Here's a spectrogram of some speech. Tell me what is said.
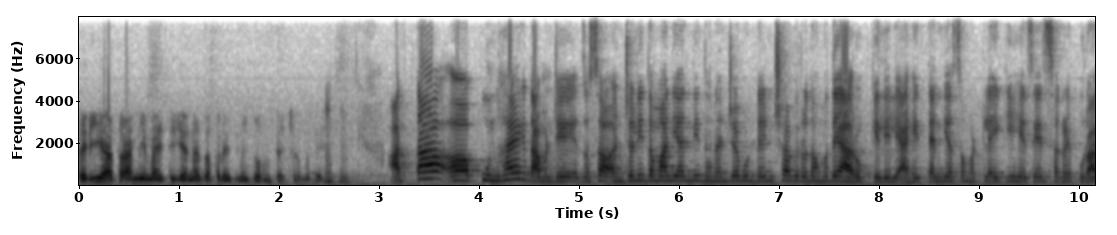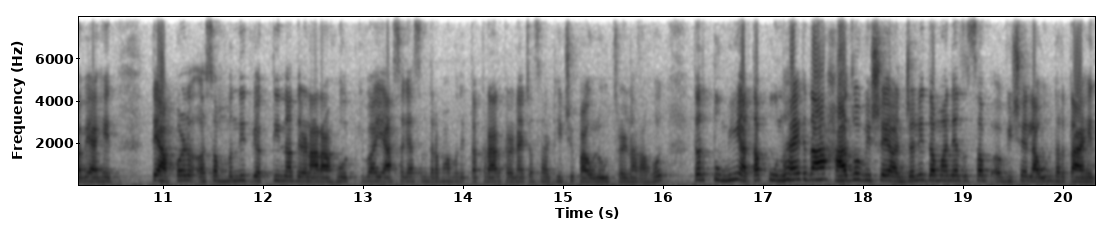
तरी आता आम्ही माहिती घेण्याचा प्रयत्न करू त्याच्यामध्ये. आता पुन्हा एकदा म्हणजे जसं अंजली दमानी यांनी धनंजय मुंडेंच्या विरोधामध्ये आरोप केलेले आहेत त्यांनी असं म्हटलंय की हे जे सगळे पुरावे आहेत ते आपण संबंधित व्यक्तींना देणार आहोत किंवा या सगळ्या संदर्भामध्ये तक्रार करण्याच्यासाठीची पावलं उचलणार आहोत. तर तुम्ही आता पुन्हा एकदा हा जो विषय अंजली दमान्या जसा विषय लावून धरता आहेत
